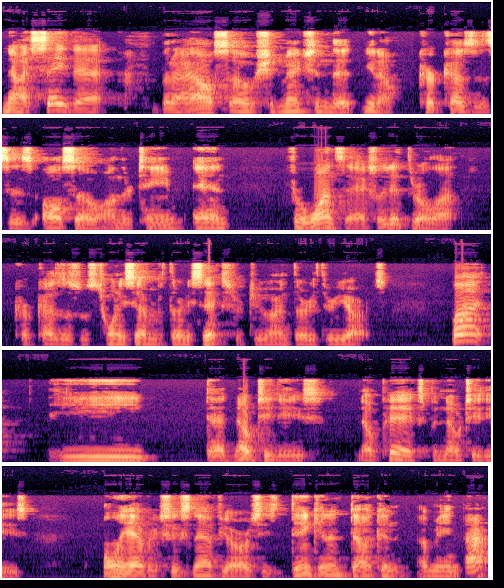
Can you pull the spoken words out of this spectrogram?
Now I say that, but I also should mention that you know Kirk Cousins is also on their team, and for once they actually did throw a lot. Kirk Cousins was 27 for 36 for 233 yards, but he had no TDs, no picks, but no TDs. Only averaged six and a half yards. He's dinking and dunking. I mean, I,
